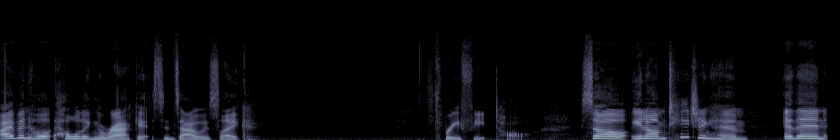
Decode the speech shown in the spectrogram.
I've been ho- holding a racket since I was like three feet tall. So you know I'm teaching him, and then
